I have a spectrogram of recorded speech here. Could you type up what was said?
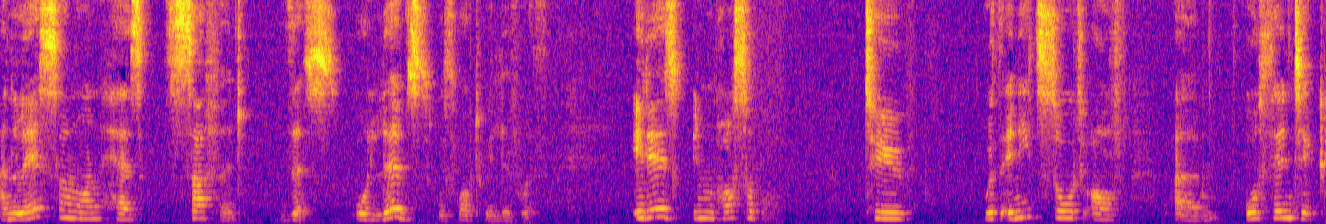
unless someone has suffered this or lives with what we live with, it is impossible to, with any sort of um, authentic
